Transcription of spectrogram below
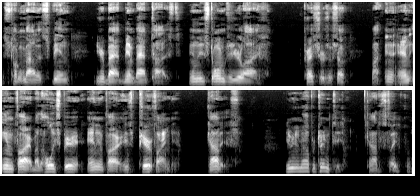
It's talking about it's being, you're bad, being baptized in these storms of your life, pressures and stuff, by, and, and in fire, by the Holy Spirit and in fire. He's purifying you. God is. Giving you an opportunity. God is faithful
